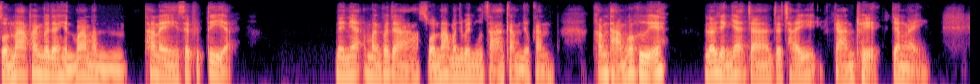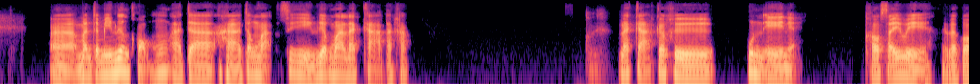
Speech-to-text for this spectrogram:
ส่วนมากท่านก็จะเห็นว่ามันถ้าใน set 50อะในเนี้ยมันก็จะส่วนมากมันจะเป็นอุตสาหกรรมเดียวกันคำถามก็คือเอ๊ะ แล้วอย่างเงี้ยจะจะใช้การเทรดยังไง อ่า มันจะมีเรื่องของอาจจะหาจังหวะที่เรียกว่าแลกกาดนะครับ แลกกาดก็คือหุ้น A เนี่ยเขาไซด์เวย์แล้วก็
